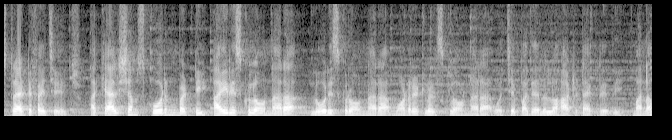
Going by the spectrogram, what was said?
స్ట్రాటిఫై చేయొచ్చు. ఆ కాల్షియం స్కోర్ని బట్టి హై రిస్క్లో ఉన్నారా లో రిస్క్లో ఉన్నారా మోడరేట్లో రిస్క్లో ఉన్నారా వచ్చే పదేళ్ళలో హార్ట్ అటాక్ ఇది మనం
